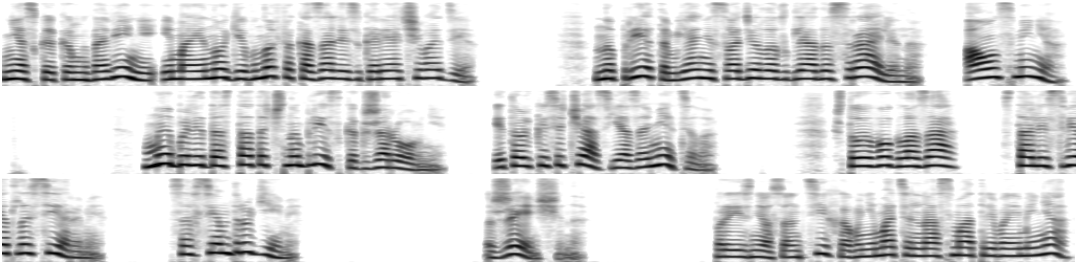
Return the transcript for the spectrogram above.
Несколько мгновений, и мои ноги вновь оказались в горячей воде. Но при этом я не сводила взгляда с Райлина, а он с меня — мы были достаточно близко к жаровне, и только сейчас я заметила, что его глаза стали светло-серыми, совсем другими. «Женщина», — произнес он тихо, внимательно осматривая меня,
